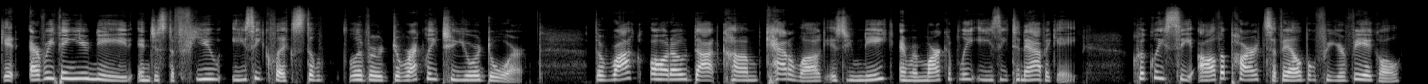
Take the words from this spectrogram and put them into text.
get everything you need in just a few easy clicks delivered directly to your door. The RockAuto.com catalog is unique and remarkably easy to navigate. Quickly see all the parts available for your vehicle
